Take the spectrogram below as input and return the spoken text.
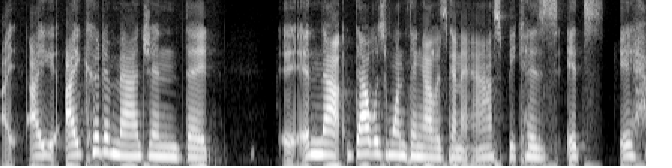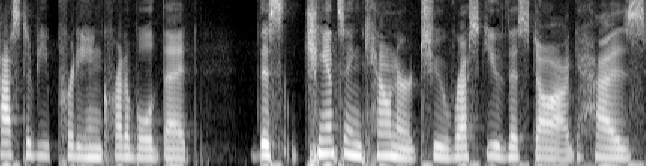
I, I I could imagine that and that that was one thing I was going to ask because it's it has to be pretty incredible that this chance encounter to rescue this dog has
